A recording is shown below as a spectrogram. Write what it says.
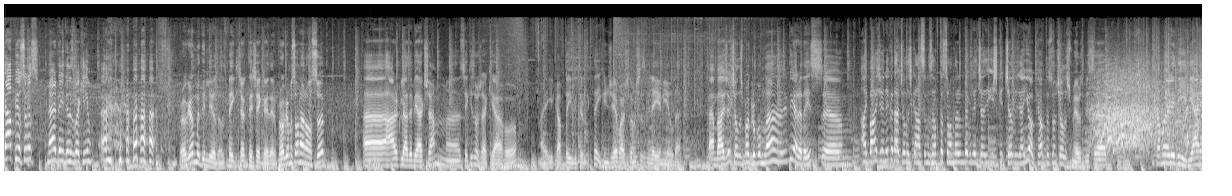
Ne yapıyorsunuz? Neredeydiniz bakayım? Program mı dinliyordunuz? Peki çok teşekkür ederim. Programın son anonsu. Ee, harikulade bir akşam. Ee, 8 Ocak yahu. Ee, ilk haftayı bitirdik de ikinciye başlamışız bile yeni yılda. Ben Bayce çalışma grubumla bir aradayız. Ee, ay Bayce ne kadar çalışkansınız. Hafta sonlarında bile çal- iş çalışan. Yok hafta sonu çalışmıyoruz biz. Ee, tam öyle değil yani.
